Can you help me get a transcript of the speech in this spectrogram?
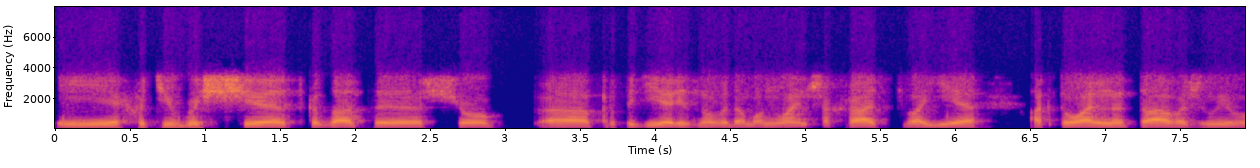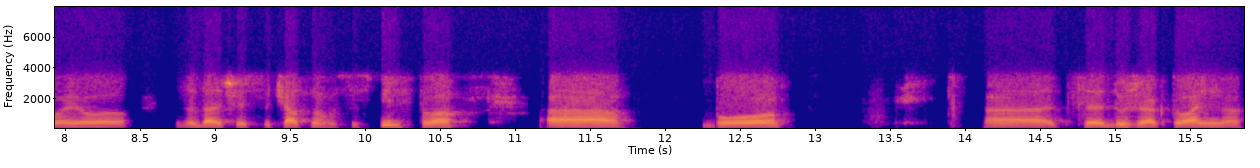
І хотів би ще сказати, що е, протидія різновидам онлайн-шахрайства є актуальною та важливою задачею сучасного суспільства, е, бо е, це дуже актуально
